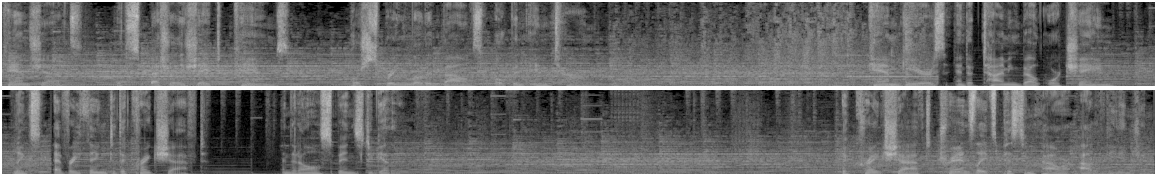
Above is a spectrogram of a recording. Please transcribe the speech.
Camshafts with specially shaped cams push spring-loaded valves open in turn. Cam gears and a timing belt or chain links everything to the crankshaft, and it all spins together. The crankshaft translates piston power out of the engine.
